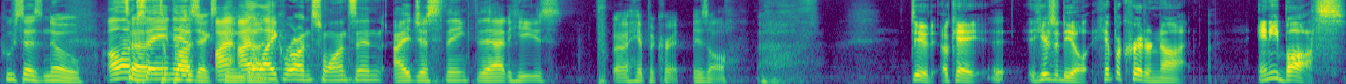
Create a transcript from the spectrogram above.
who says no. All I'm to- to saying is, I, I like Ron Swanson. I just think that he's a hypocrite. Is all. Dude, okay. Here's the deal: hypocrite or not, any boss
